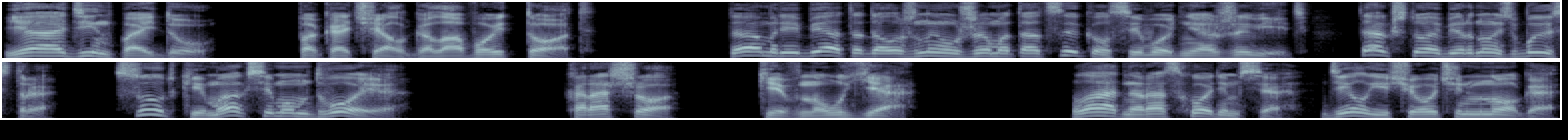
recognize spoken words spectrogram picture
Я один пойду, — покачал головой тот. Там ребята должны уже мотоцикл сегодня оживить, так что обернусь быстро. Сутки, максимум двое. Хорошо, — кивнул я. Ладно, расходимся, дел еще очень много.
